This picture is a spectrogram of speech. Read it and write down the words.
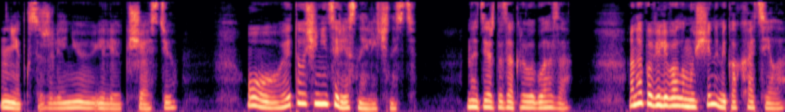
«Нет, к сожалению, или к счастью». «О, это очень интересная личность». Надежда закрыла глаза. Она повелевала мужчинами, как хотела.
